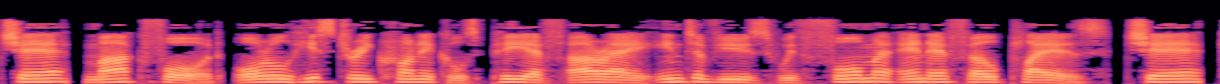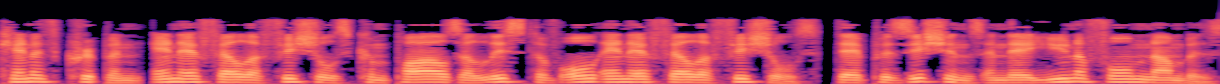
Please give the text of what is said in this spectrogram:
Chair, Mark Ford Oral History Chronicles. PFRA interviews with former NFL players. Chair, Kenneth Crippen NFL officials compiles a list of all NFL officials, their positions and their uniform numbers.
